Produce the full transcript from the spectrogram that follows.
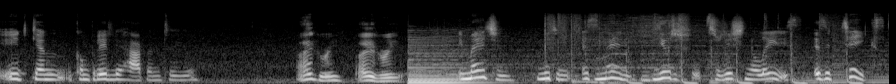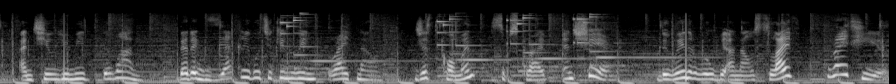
it can completely happen to you. I agree. I agree. Imagine meeting as many beautiful traditional ladies as it takes until you meet the one. That's exactly what you can win right now. Just comment, subscribe and share. The winner will be announced live right here.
